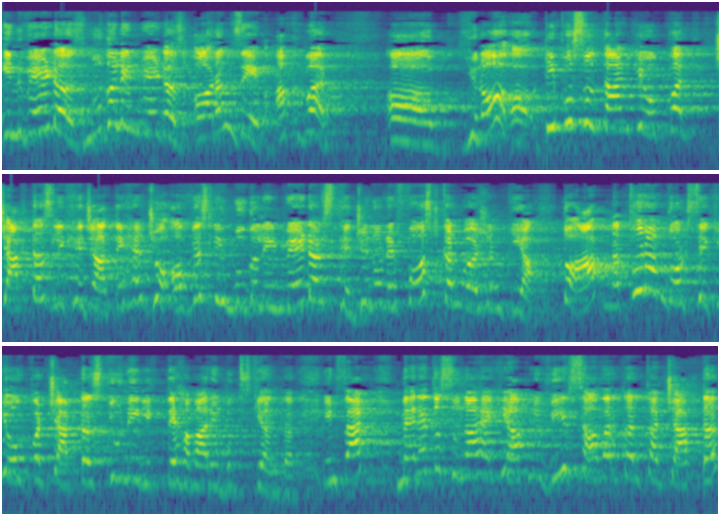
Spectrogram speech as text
invaders Mughal invaders Aurangzeb, Akbar you know Tipu Sultan के लिखे जाते हैं, जो ऑब्वियसली मुगल इन्वेडर्स थे, जिन्होंने फ़र्स्ट कन्वर्जन किया। तो आप नथुराम गोडसे के ऊपर चैप्टर्स क्यों नहीं लिखते हमारी बुक्स के अंदर? इनफैक्ट मैंने तो सुना है कि आपने वीर सावरकर का चैप्टर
